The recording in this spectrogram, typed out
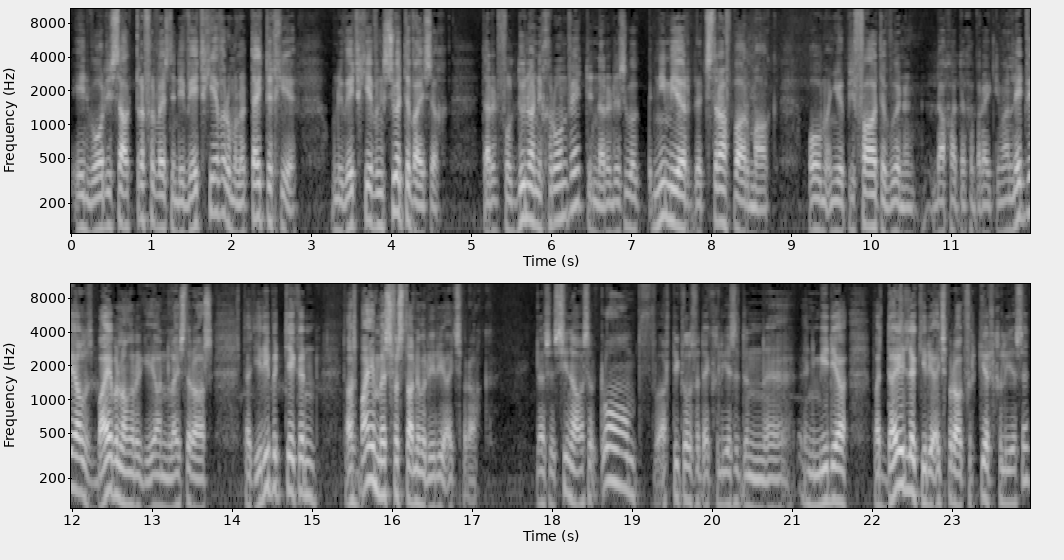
en word die saak terugverwys na die wetgewer om hulle tyd te gee om die wetgewing so te wysig dat dit voldoen aan die grondwet en dat dit dus ook nie meer dit strafbaar maak om in jou private woning dagga te gebruik nie. Maar let wel, is baie belangrik hier aan luisteraars dat hierdie beteken daar's baie misverstande oor hierdie uitspraak. Nou so sien daar was 'n klomp artikels wat ek gelees het in uh, in die media wat duidelik hierdie uitspraak verkeerd gelees het,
